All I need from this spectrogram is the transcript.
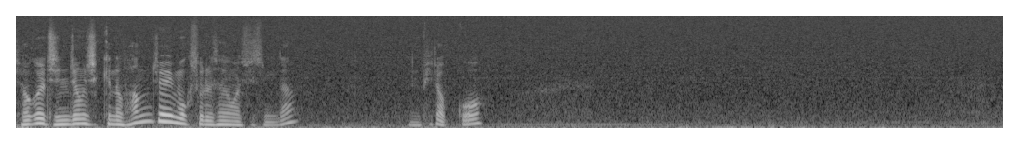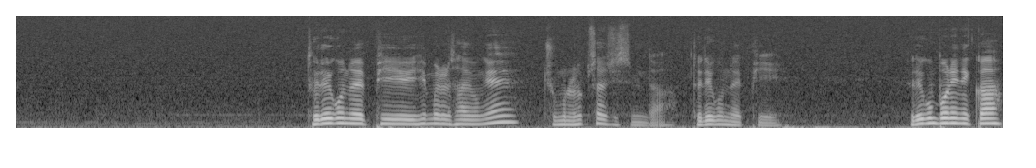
적을 진정시키는 황제의 목소리를 사용할 수 있습니다. 음, 필요 없고 드래곤 외피 힘을 사용해 주문을 흡수할 수 있습니다. 드래곤 외피 드래곤볼이니까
